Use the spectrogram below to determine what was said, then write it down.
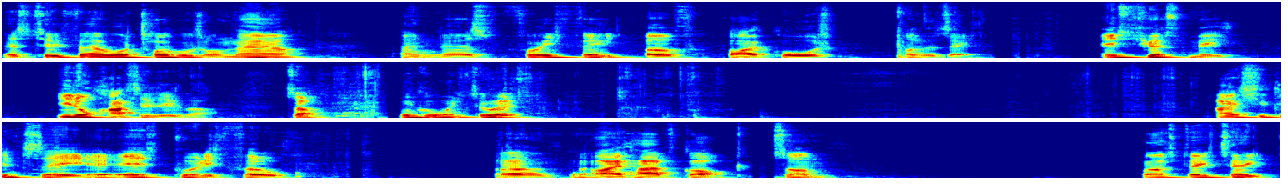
There's two ferro toggles on there, and there's three feet of cord on the zip. It's just me. You don't have to do that. So we'll go into it. As you can see, it is pretty full. Um, I have got some first aid tape.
